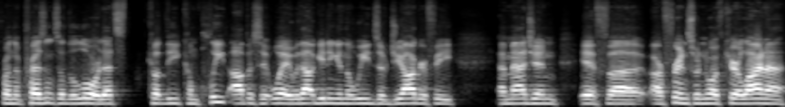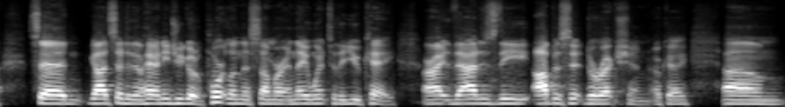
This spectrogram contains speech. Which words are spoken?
from the presence of the Lord. That's the complete opposite way. Without getting in the weeds of geography, Imagine if uh, our friends from North Carolina said, God said to them, Hey, I need you to go to Portland this summer, and they went to the UK. All right, that is the opposite direction, okay? Um,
